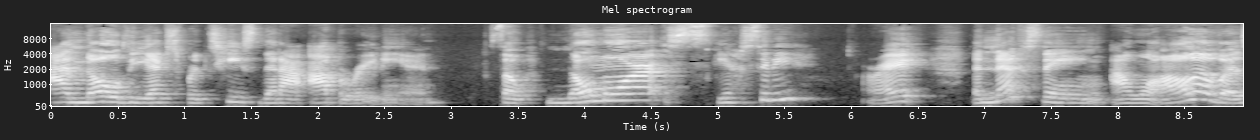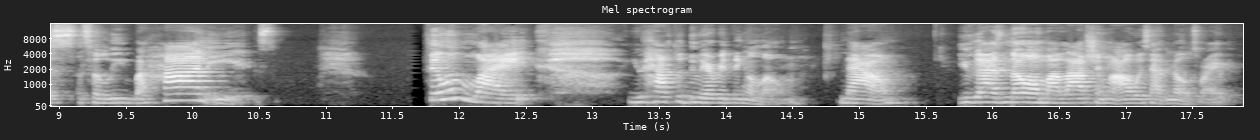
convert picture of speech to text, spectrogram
I know the expertise that I operate in. So no more scarcity, all right? The next thing I want all of us to leave behind is feeling like you have to do everything alone. Now, you guys know on my live stream, I always have notes, right?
